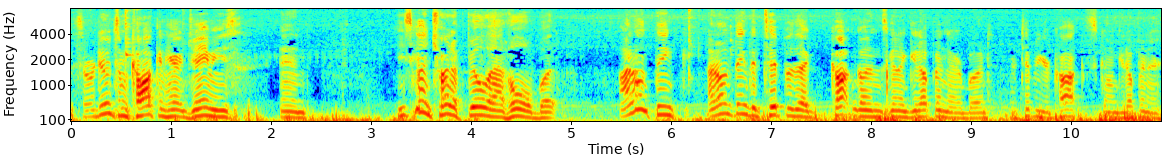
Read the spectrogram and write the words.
so we're doing some caulking here at Jaime's and he's gonna try to fill that hole, but I don't think I don't think the tip of the caulk gun's gonna get up in there, bud. The tip of your caulk's gonna get up in there.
